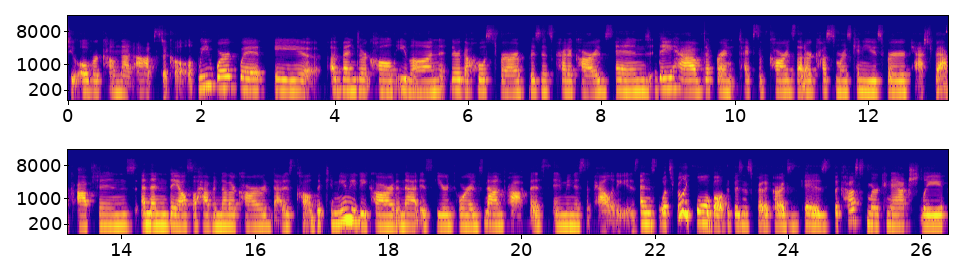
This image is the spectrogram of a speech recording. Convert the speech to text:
to overcome that obstacle. We work with a a vendor called Elan. They're the host for our business credit cards, and they have different types of cards that our customers can use for cashback options. And then they also have another card that is called the community card, and that is geared towards nonprofits and municipalities. And what's really cool about the business credit cards is the customer can actually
